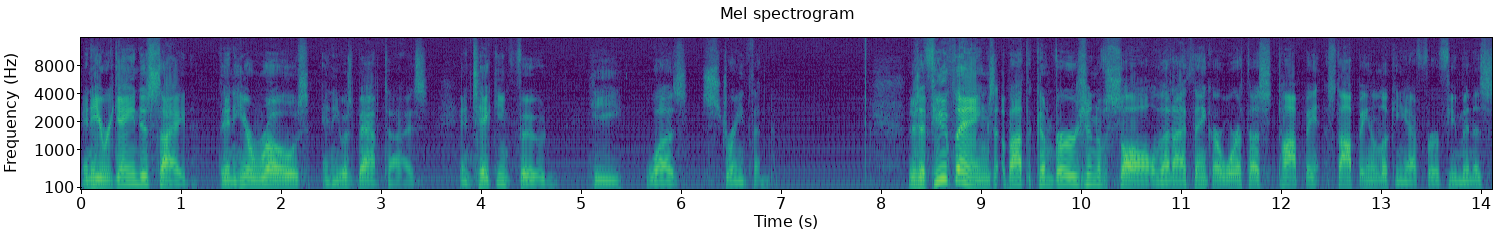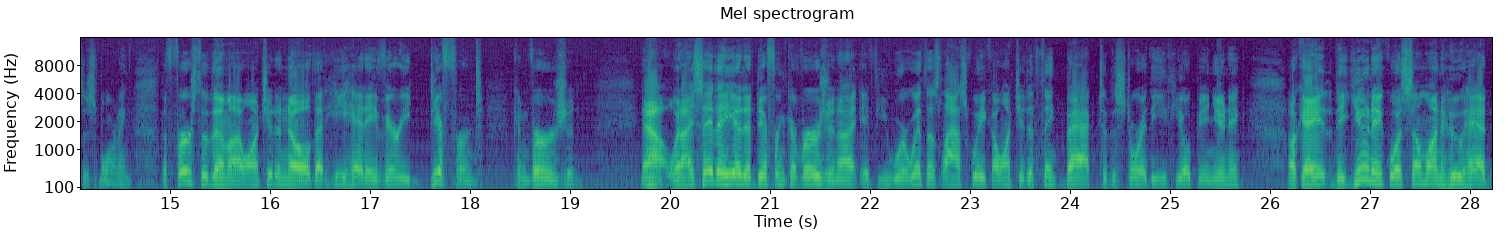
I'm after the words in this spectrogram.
and he regained his sight. Then he arose and he was baptized. And taking food, he was strengthened. There's a few things about the conversion of Saul that I think are worth us stopping, and looking at for a few minutes this morning. The first of them, I want you to know that he had a very different conversion. Now, when I say that he had a different conversion, I, if you were with us last week, I want you to think back to the story of the Ethiopian eunuch. Okay, the eunuch was someone who had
